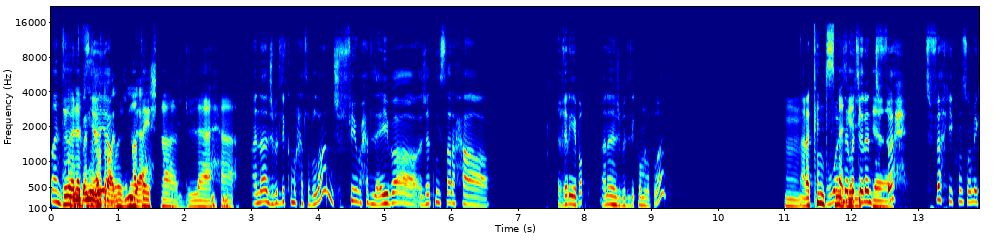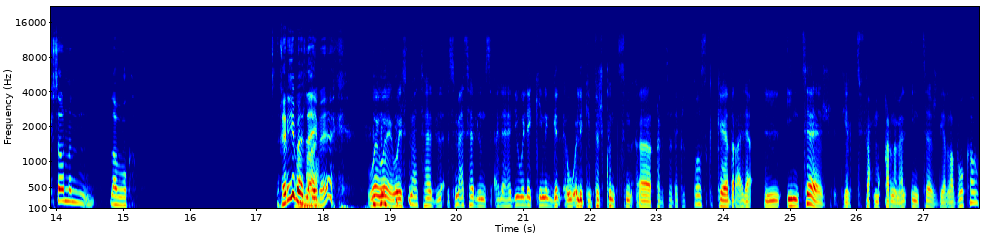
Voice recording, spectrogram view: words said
وندوي على بزاف دلاحه أنا نجبد لكم واحد البلان شفت فيه واحد اللعيبة جاتني صراحة غريبة. أنا نجبد لكم البلان. راه كنت سمعت مثلا التفاح التفاح كي consommer أكثر من لافوكا غريبه هاد اللعيبة ياك. وي وي وي سمعت هاد سمعت هاد المسألة هذه ولكن ولكن فاش كنت آه، قريت هذاك البوست كيهضر على الإنتاج ديال التفاح مقارنة مع الإنتاج ديال l'avocat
